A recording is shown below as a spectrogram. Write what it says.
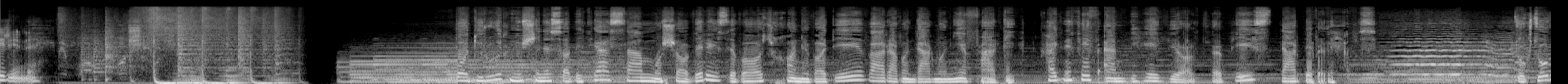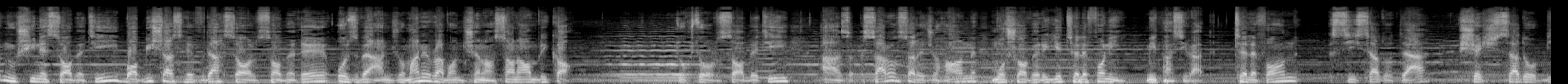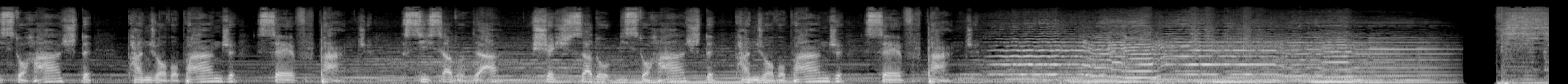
شیرینه با درود نوشین ثابتی هستم مشاور ازدواج خانواده و رواندرمانی فردی. Cognitive and Behavioral Therapist در بیبلی هیلز دکتر نوشین ثابتی با بیش از 17 سال سابقه عضو انجمن روانشناسان آمریکا. دکتر ثابتی از سراسر جهان مشاوره تلفنی میپذیرد. تلفن 310 628 55 05 310 628 55 05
